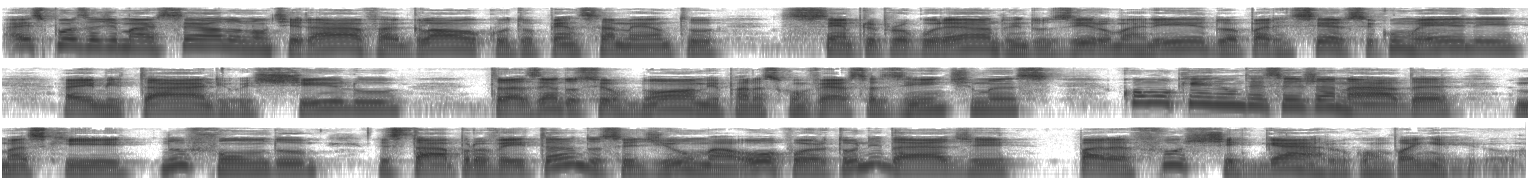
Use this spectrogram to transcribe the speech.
a esposa de Marcelo não tirava Glauco do pensamento, sempre procurando induzir o marido a parecer-se com ele, a imitar-lhe o estilo, trazendo seu nome para as conversas íntimas, como quem não deseja nada, mas que, no fundo, está aproveitando-se de uma oportunidade para fustigar o companheiro.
